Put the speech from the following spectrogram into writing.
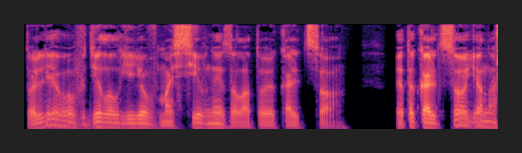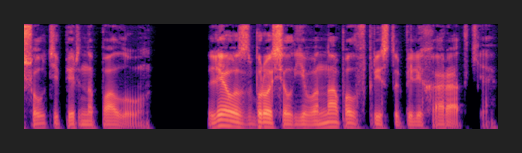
то Лео вделал ее в массивное золотое кольцо. Это кольцо я нашел теперь на полу. Лео сбросил его на пол в приступе лихорадки.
